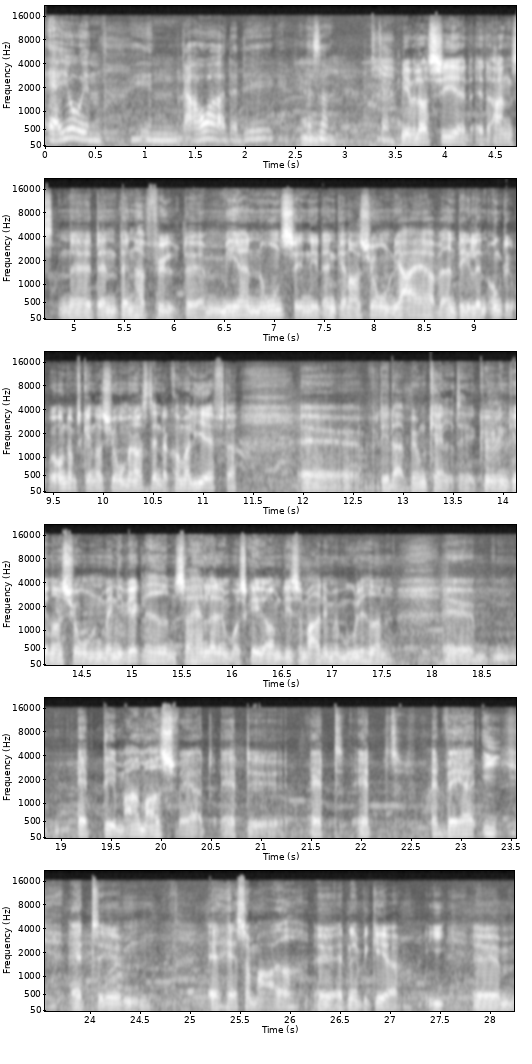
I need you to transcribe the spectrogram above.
er jo en, en afart af det, ikke? Mm. Altså, Ja. Jeg vil også sige, at, at angsten øh, den, den har fyldt øh, mere end nogensinde i den generation. Jeg har været en del af den ungdomsgeneration, men også den, der kommer lige efter. Øh, det, der er blevet kaldt øh, køling-generationen. Men i virkeligheden, så handler det måske om lige så meget det med mulighederne. Øh, at det er meget, meget svært at, øh, at, at, at være i, at, øh, at have så meget øh, at navigere i. Øh,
